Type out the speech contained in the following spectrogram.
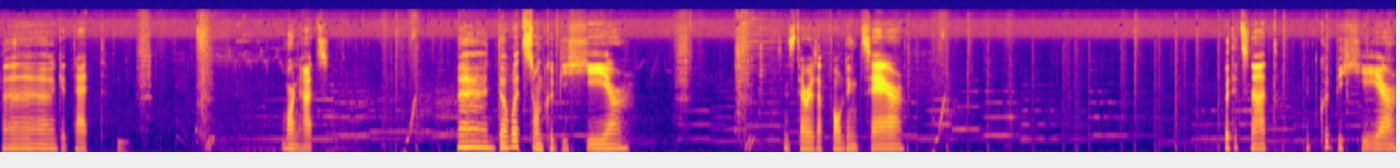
Uh, get that. More nuts. Uh, the whetstone could be here. Since there is a folding chair. But it's not. It could be here.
